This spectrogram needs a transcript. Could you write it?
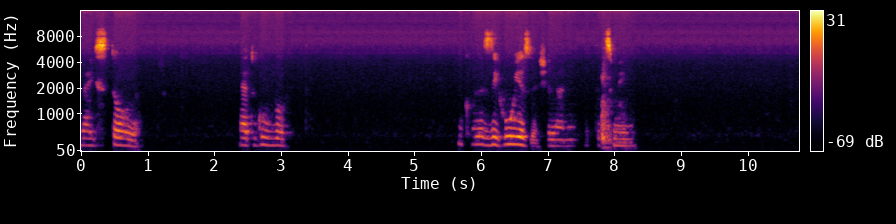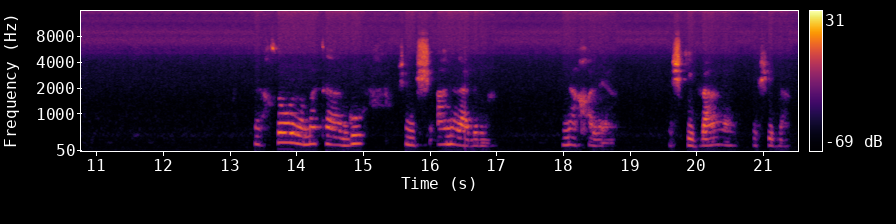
וההיסטוריות והתגובות, עם כל הזיהוי הזה שלנו את עצמנו. ולחזור לרמת הגוף שנשען על האדמה, נח עליה, בשכיבה או.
